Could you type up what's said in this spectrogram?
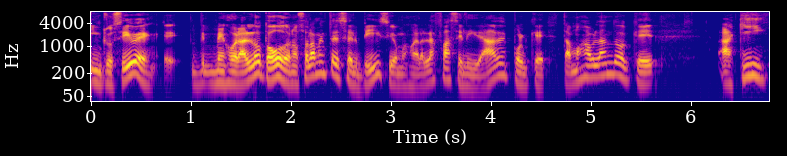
inclusive eh, mejorarlo todo, no solamente el servicio, mejorar las facilidades, porque estamos hablando que aquí,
